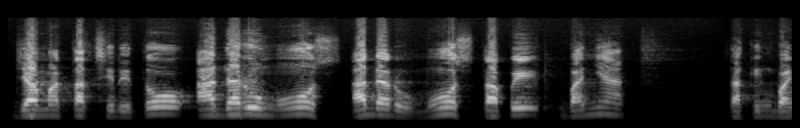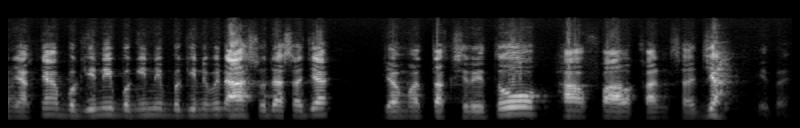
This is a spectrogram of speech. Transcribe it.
Jama taksir itu ada rumus, ada rumus, tapi banyak. Saking banyaknya begini, begini, begini, begini. Ah sudah saja jama taksir itu hafalkan saja. Gitu. Ya.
